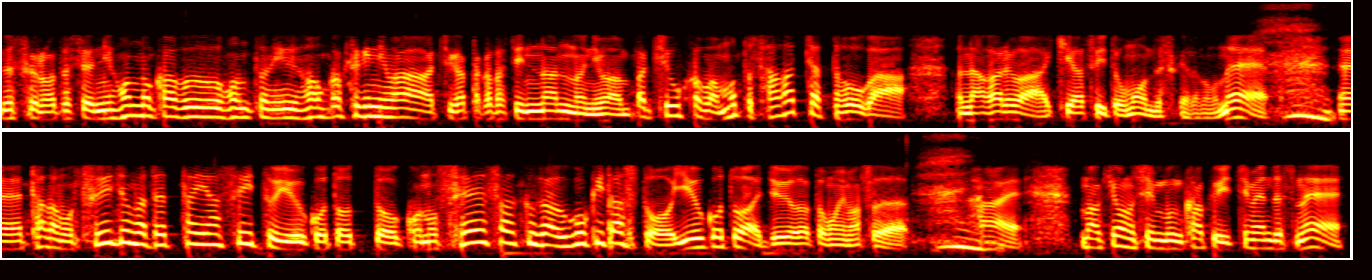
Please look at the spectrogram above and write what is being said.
ですから私は日本の株、本当に本格的には違った形になるのには、やっぱり中国株はもっと下がっちゃった方が流れは来やすいと思うんですけれどもね。はい、えー、ただもう水準が絶対安いということと、この政策が動き出すということは重要だと思います。はい。はい、まあ今日の新聞各一面ですね、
